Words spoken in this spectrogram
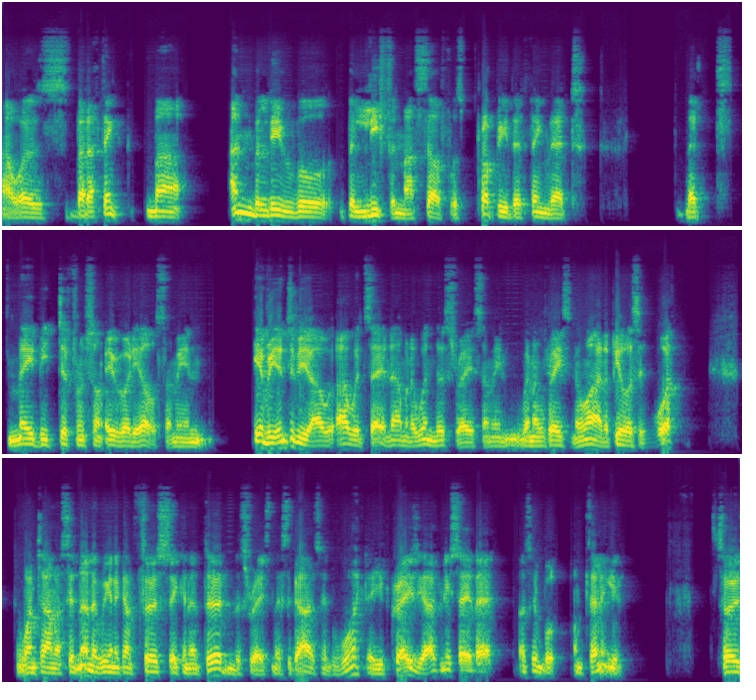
I was, but I think my unbelievable belief in myself was probably the thing that that made me different from everybody else. I mean, every interview I, w- I would say, no, I'm going to win this race. I mean, when I was racing the wide, people said, what? One time I said, no, no, we're going to come first, second, and third in this race. And the guy said, what? Are you crazy? How can you say that? I said, well, I'm telling you. So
